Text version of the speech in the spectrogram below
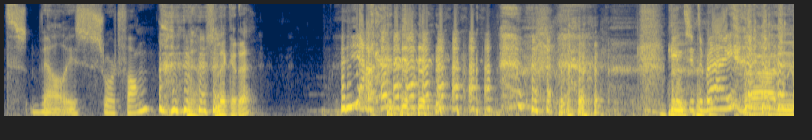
het is wel eens een soort van. Ja, is lekker hè? ja. Kind zit erbij. Ja, die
